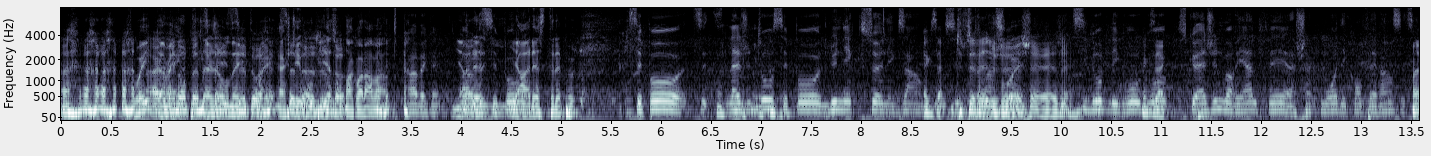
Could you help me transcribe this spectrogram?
Oui, Un- demain, toute la journée. Oui, Achetez vos billets, c'est sont encore à vente. Ah, un- Il en, Ah, reste, il en reste très peu. C'est pas, Tour, c'est pas l'unique seul exemple. exact. C'est Tout à fait. Je, ça. je- je- Les petits groupes, les gros Exact. groupes, ce que Agile Montréal fait à chaque mois, des conférences, etc.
